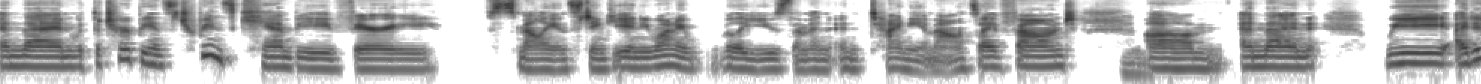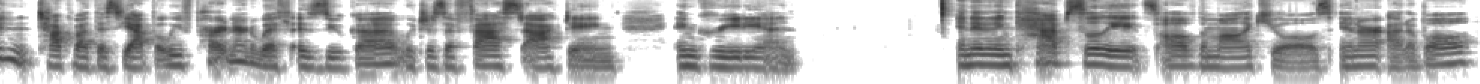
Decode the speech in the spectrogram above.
and then with the terpenes terpenes can be very smelly and stinky and you want to really use them in, in tiny amounts i've found mm-hmm. um, and then we i didn't talk about this yet but we've partnered with Azuca which is a fast acting ingredient and it encapsulates all of the molecules in our edible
